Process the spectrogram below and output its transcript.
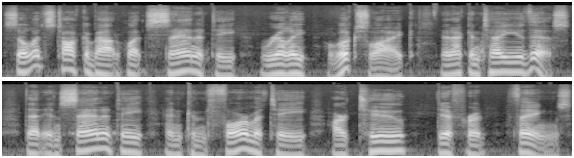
So let's talk about what sanity really looks like. And I can tell you this that insanity and conformity are two different things.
